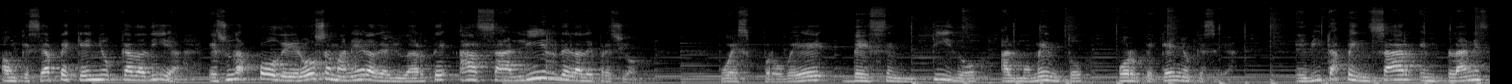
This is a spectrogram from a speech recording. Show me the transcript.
aunque sea pequeño cada día, es una poderosa manera de ayudarte a salir de la depresión, pues provee de sentido al momento por pequeño que sea. Evita pensar en planes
